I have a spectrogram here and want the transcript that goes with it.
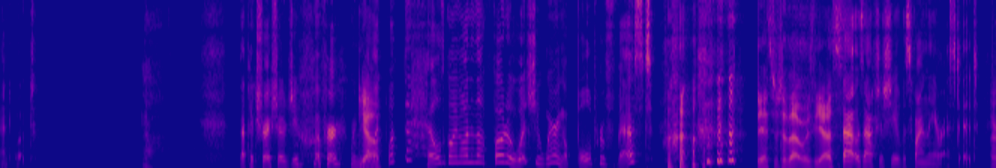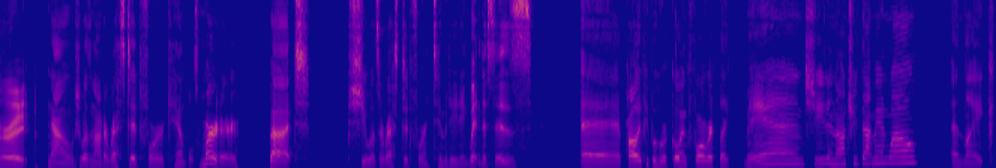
End quote. That picture I showed you of her, when you're Yeah. like, what the hell's going on in that photo? What's she wearing? A bulletproof vest? The answer to that was yes. That was after she was finally arrested. All right. Now, she was not arrested for Campbell's murder, but she was arrested for intimidating witnesses. Uh, probably people who were going forward, like, man, she did not treat that man well. And, like,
